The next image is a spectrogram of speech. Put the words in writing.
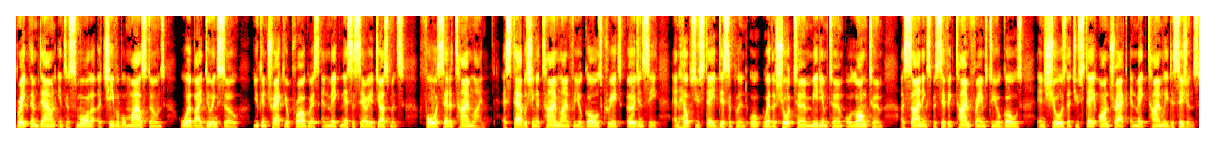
Break them down into smaller, achievable milestones, where by doing so, you can track your progress and make necessary adjustments. Four, set a timeline. Establishing a timeline for your goals creates urgency and helps you stay disciplined, or whether short term, medium term, or long term, assigning specific timeframes to your goals ensures that you stay on track and make timely decisions.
